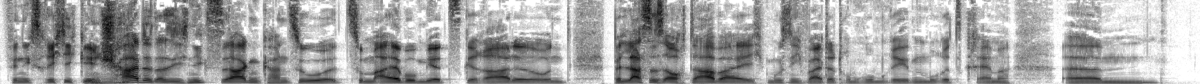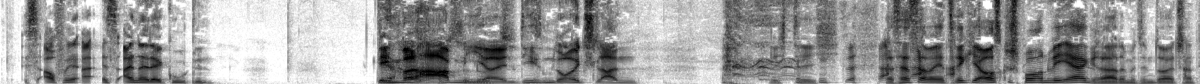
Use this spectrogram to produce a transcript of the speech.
finde ich es richtig mhm. schade, dass ich nichts sagen kann zu, zum Album jetzt gerade und belasse es auch dabei. Ich muss nicht weiter drum rumreden. Moritz Krämer ähm, ist, auf, ist einer der Guten den ja, wir haben absolut. hier in diesem Deutschland. Richtig. Das hast du aber jetzt wirklich ausgesprochen wie er gerade mit dem Deutschland.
